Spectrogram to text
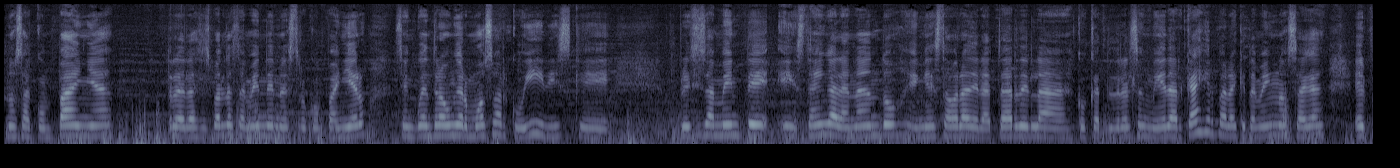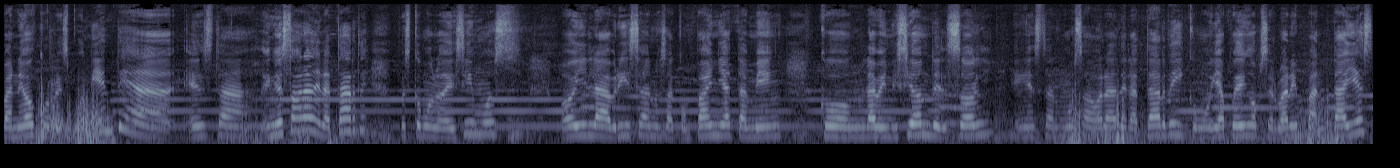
nos acompaña. Tras las espaldas también de nuestro compañero se encuentra un hermoso arco iris que precisamente está engalanando en esta hora de la tarde la Cocatedral San Miguel Arcángel para que también nos hagan el paneo correspondiente a esta en esta hora de la tarde, pues como lo decimos, hoy la brisa nos acompaña también con la bendición del sol en esta hermosa hora de la tarde y como ya pueden observar en pantallas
